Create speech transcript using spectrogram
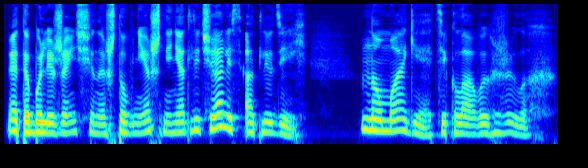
Это были женщины, что внешне не отличались от людей, но магия текла в их жилах.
